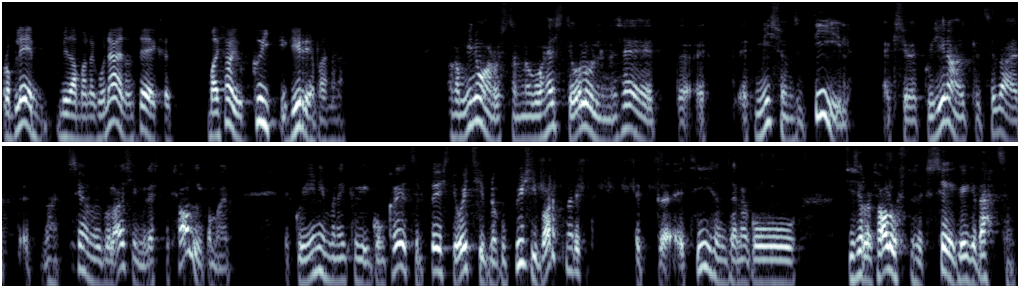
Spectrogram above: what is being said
probleem, mida ma nagu näen, on see, eks, et ma ei saa ju kõike kirja panna. aga minu arust on nagu hästi oluline see, et, et, et mis on see diil, eks ju, et kui sina ütled seda, et, et noh, et see on võib-olla asi, millest peaks algama, et, et kui inimene ikkagi konkreetselt tõesti otsib nagu püsipartnerit, et, et siis on see nagu, siis oleks alustuseks see kõige tähtsam,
